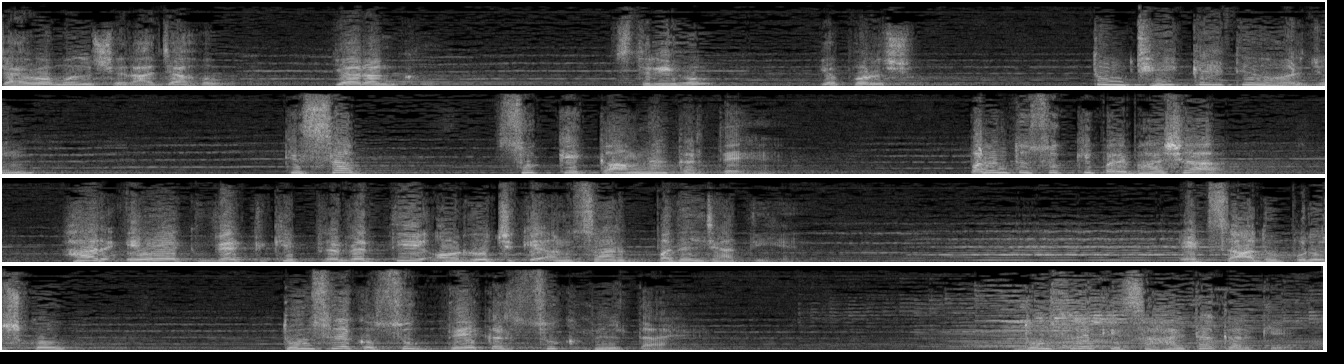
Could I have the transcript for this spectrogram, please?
चाहे वह मनुष्य राजा हो या रंक हो, स्त्री हो या पुरुष हो। तुम ठीक कहते हो, अर्जुन, कि सब सुख की कामना करते हैं। परंतु सुख की परिभाषा हर एक व्यक्ति की प्रवृत्ति और रुचि के अनुसार बदल जाती है। एक साधु पुरुष को दूसरे को सुख देकर सुख मिलता है। दूसरे की सहायता करके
